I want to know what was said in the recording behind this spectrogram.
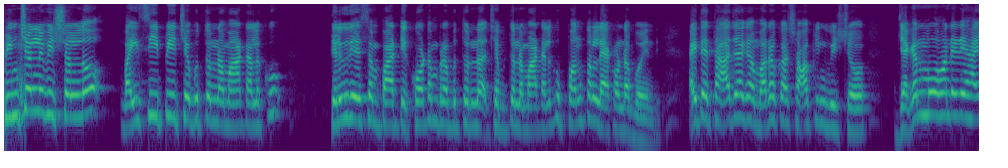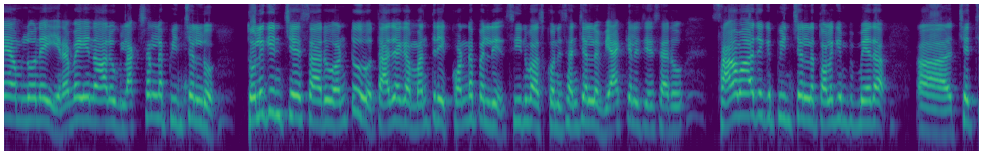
పింఛన్ల విషయంలో వైసీపీ చెబుతున్న మాటలకు తెలుగుదేశం పార్టీ కూటమి ప్రభుత్వం చెబుతున్న మాటలకు పొంతం లేకుండా పోయింది. అయితే తాజాగా మరొక షాకింగ్ విషయం జగన్మోహన్ రెడ్డి హయాంలోనే ఇరవై నాలుగు లక్షల పింఛన్లు తొలగించేశారు అంటూ తాజాగా మంత్రి కొండపల్లి శ్రీనివాస్ కొన్ని సంచలన వ్యాఖ్యలు చేశారు. సామాజిక పింఛన్ల తొలగింపు మీద చర్చ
